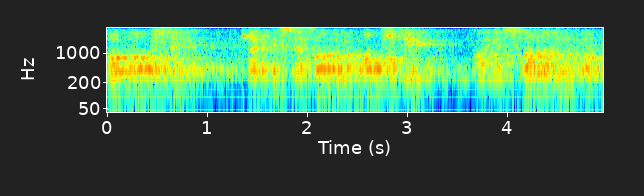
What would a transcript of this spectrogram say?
Bogu opštenju. Čovjek i sa Bogom opšti, on je slobodan Bog.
